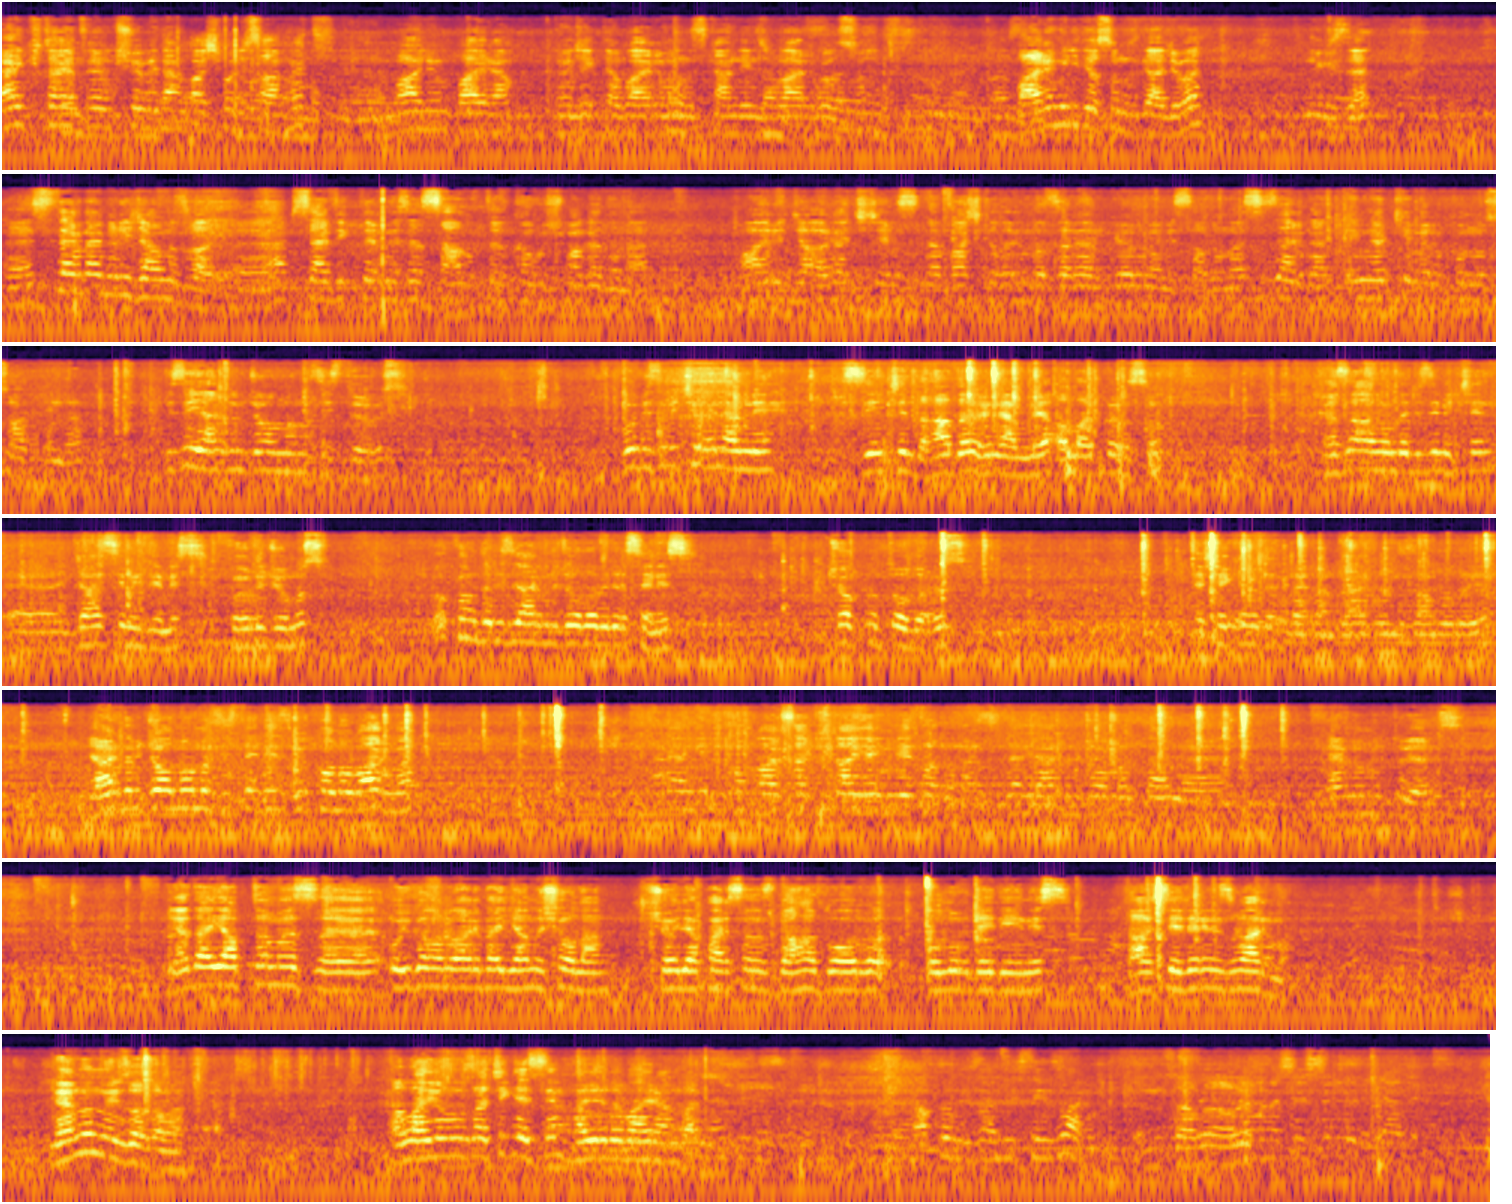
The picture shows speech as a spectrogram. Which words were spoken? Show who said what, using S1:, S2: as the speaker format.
S1: Ben Kütahya Trafik Şube'den Başpolis Ahmet. Malum bayram. Öncelikle bayramınız, kandiliniz mübarek olsun. Bayrama gidiyorsunuz galiba. Ne güzel. Ee, sizlerden bir ricamız var. Ee, hem sevdiklerinize sağlıklı kavuşmak adına, ayrıca araç içerisinde başkalarının da zarar görmemesi adına sizlerden emniyet kemeri konusu hakkında bize yardımcı olmanızı istiyoruz. Bu bizim için önemli. Sizin için daha da önemli. Allah korusun. Kaza anında bizim için e, can simidimiz, koruyucumuz. O konuda bize yardımcı olabilirseniz çok mutlu oluruz. Teşekkür ederim efendim yardımınızdan dolayı. Yardımcı olmamız istediğiniz bir konu var mı? Herhangi bir konu varsa Kütahya Emniyet adına sizlere yardımcı olmaktan e, memnunluk duyarız. Ya da yaptığımız e, uygulamalarda yanlış olan, şöyle yaparsanız daha doğru olur dediğiniz tavsiyeleriniz var mı? Memnun muyuz o zaman? Allah yolunuzu açık etsin. Hayırlı bayramlar. Yaptığım güzel bir isteğiniz var mı?
S2: Sağ olun abi.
